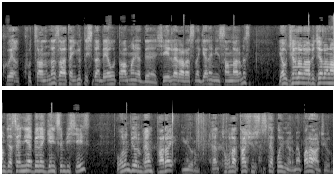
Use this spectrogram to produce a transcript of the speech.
ku- kutsalında zaten yurt dışından veyahut da Almanya'da şehirler arasında gelen insanlarımız ya Celal abi Celal amca sen niye böyle gençsin bir şeyiz? Oğlum diyorum ben para yiyorum. Ben tuğla taş üst üste koymuyorum. Ben para harcıyorum.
